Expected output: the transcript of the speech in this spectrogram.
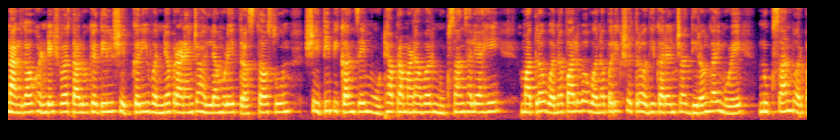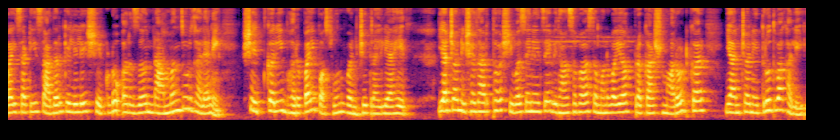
नांदगाव खंडेश्वर तालुक्यातील शेतकरी वन्य प्राण्यांच्या हल्ल्यामुळे त्रस्त असून शेती पिकांचे मोठ्या प्रमाणावर नुकसान झाले आहे. मात्र वनपाल व वनपरिक्षेत्र अधिकाऱ्यांच्या दिरंगाईमुळे नुकसान भरपाईसाठी सादर केलेले शेकडो अर्ज नामंजूर झाल्याने शेतकरी भरपाईपासून वंचित राहिले आहेत. याच्या निषेधार्थ शिवसेनेचे विधानसभा समन्वयक प्रकाश मारोटकर यांच्या नेतृत्वाखाली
